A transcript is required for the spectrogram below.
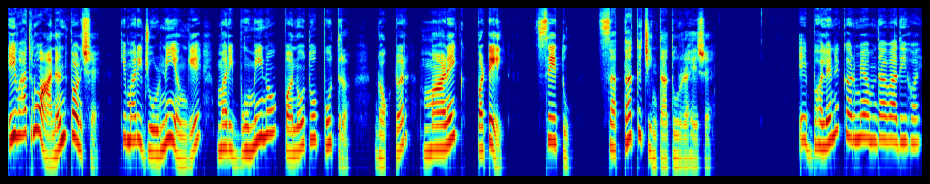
એ વાતનો આનંદ પણ છે કે મારી જોડણી અંગે મારી ભૂમિનો પનોતો પુત્ર, ડૉક્ટર માણેક પટેલ સેતુ સતત ચિંતાતુર રહે છે. એ ભલેને કર્મે અમદાવાદી હોય,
